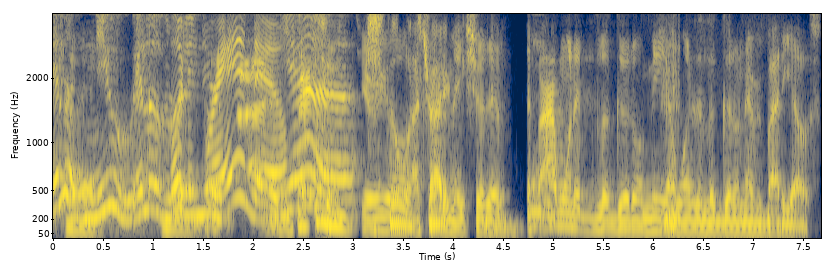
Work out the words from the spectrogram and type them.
It looks Yeah. new. It looks, Looks really brand new. Yeah. Still Material. I try to make sure that if Yeah. I wanted to look good on me, I wanted to look good on everybody else.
